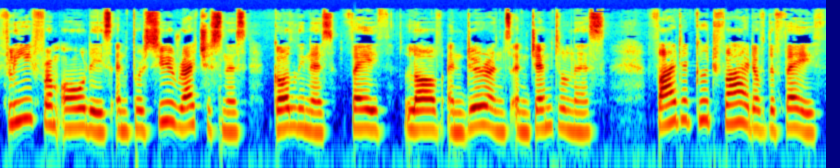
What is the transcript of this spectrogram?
Flee from all this and pursue righteousness, godliness, faith, love, endurance, and gentleness. Fight a good fight of the faith.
